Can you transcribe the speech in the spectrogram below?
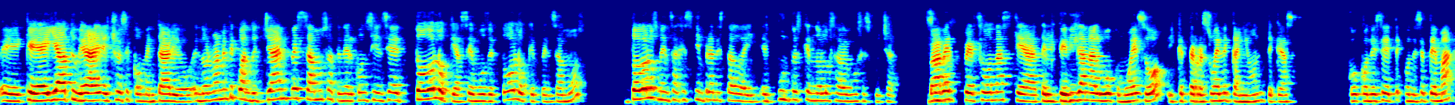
eh, que ella tuviera hecho ese comentario. Normalmente cuando ya empezamos a tener conciencia de todo lo que hacemos, de todo lo que pensamos, todos los mensajes siempre han estado ahí. El punto es que no lo sabemos escuchar. Va a haber personas que te, digan algo como eso y que te resuene cañón, te quedas con, ese, con ese tema.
